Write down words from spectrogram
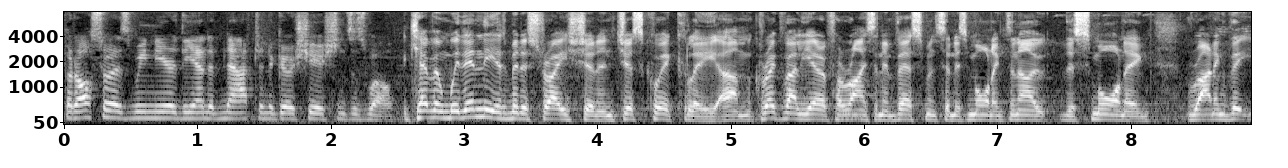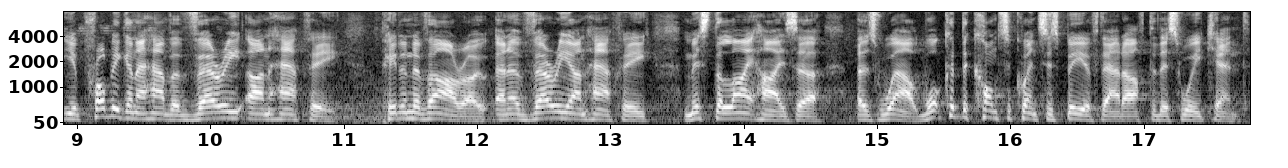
but also as we near the end of NAFTA negotiations as well. Kevin, within the administration, and just quickly, um, Greg Valliere of Horizon Investments in his morning to note this morning, writing that you're probably going to have a very unhappy Peter Navarro and a very unhappy Mr. Lighthizer as well. What could the consequences be of that after this weekend?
